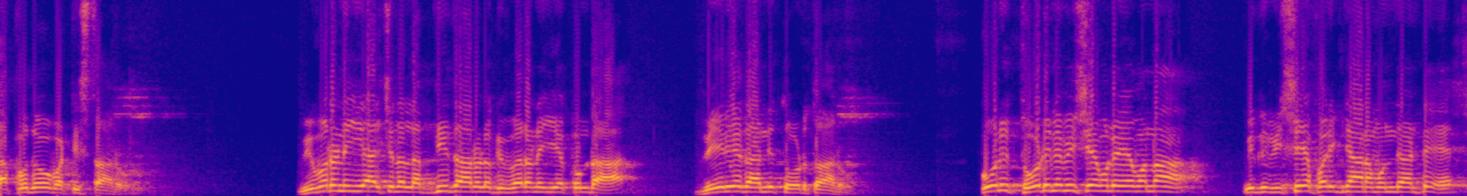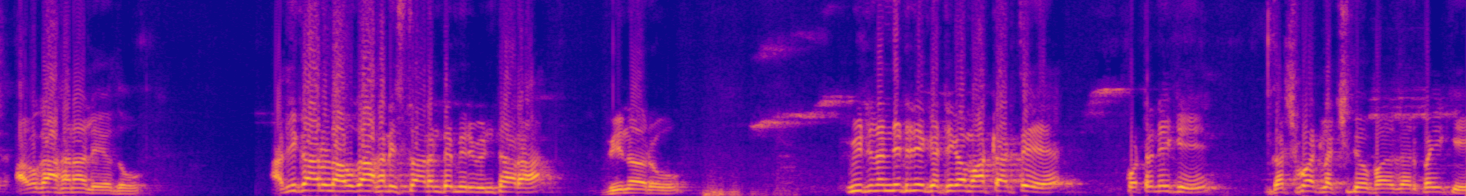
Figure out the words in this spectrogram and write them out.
తప్పుదో పట్టిస్తారు. వివరణ ఇవ్వాల్సిన లబ్ధిదారులకు వివరణ ఇవ్వకుండా వేరే దాన్ని తోడుతారు. పోని తోడిన విషయంలో ఏమన్నా మీకు విషయ పరిజ్ఞానం ఉంది అంటే అవగాహన లేదు. అధికారులు అవగాహన ఇస్తారంటే మీరు వింటారా? వినరు. వీటినన్నిటినీ గట్టిగా మాట్లాడితే కొట్టనీకి గర్షపాటి లక్ష్మీదేవి గారిపైకి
